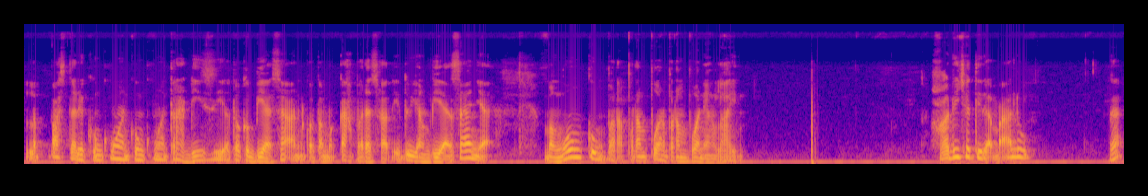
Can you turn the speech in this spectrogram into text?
lepas dari kungkungan-kungkungan tradisi atau kebiasaan kota Mekah pada saat itu yang biasanya mengungkung para perempuan-perempuan yang lain. Khadijah tidak malu. Enggak.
